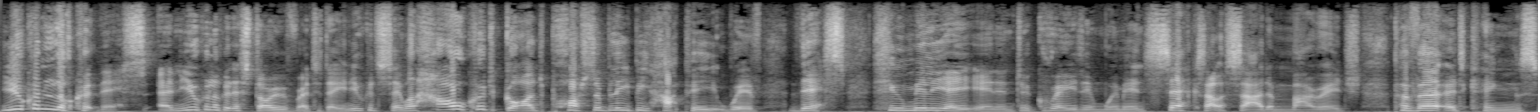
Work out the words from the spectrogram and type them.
you can look at this and you can look at this story we've read today and you can say, well, how could God possibly be happy with this? Humiliating and degrading women, sex outside of marriage, perverted kings.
